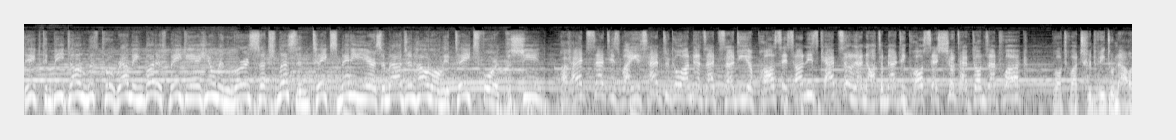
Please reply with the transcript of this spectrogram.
it can be done with programming, but if making a human learn such lesson takes many years, imagine how long it takes for a machine. Perhaps that is why he's had to go under that 30-year process on his capsule. An automatic process should have done that work. But what should we do now?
